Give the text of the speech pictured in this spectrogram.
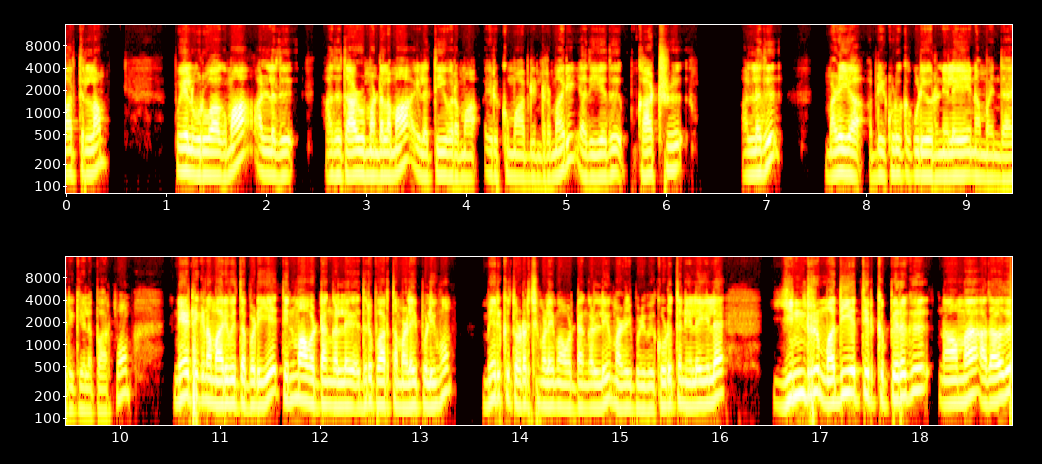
பார்த்துடலாம். புயல் உருவாகுமா அல்லது அது தாழ்வு மண்டலமா இல்லை தீவிரமாக இருக்குமா அப்படின்ற மாதிரி அது எது காற்று அல்லது மழையா அப்படி கொடுக்கக்கூடிய ஒரு நிலையை நம்ம இந்த அறிக்கையில் பார்ப்போம். நேற்றுக்கு நம்ம அறிவித்தபடியே தென் மாவட்டங்களில் எதிர்பார்த்த மழைப்பொழிவும் மேற்கு தொடர்ச்சி மலை மாவட்டங்கள்லேயும் மழைப்பொழிவு கொடுத்த நிலையில் இன்று மதியத்திற்கு பிறகு நாம் அதாவது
